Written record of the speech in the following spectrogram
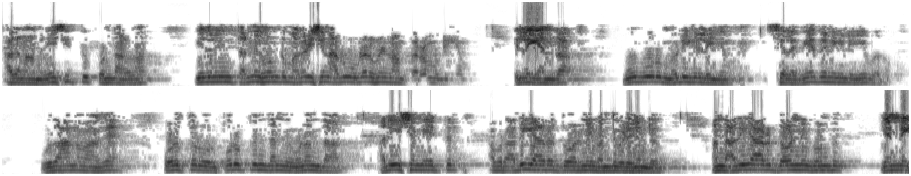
அதை நாம் நேசித்துக் கொண்டால்தான் இதனின் தன்மை கொண்டு மகரிஷின் அருள் உடல்கள் நாம் பெற முடியும். இல்லை என்றால் ஒவ்வொரு நொடிகளையும் சில வேதனைகளையே வரும். உதாரணமாக ஒருத்தர் ஒரு பொறுப்பின் தன்மை உணர்ந்தால் அதே சமயத்தில் அவர் அதிகார தோரணை வந்து விடுகின்றது. அந்த அதிகார தோரணை கொண்டு என்னை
